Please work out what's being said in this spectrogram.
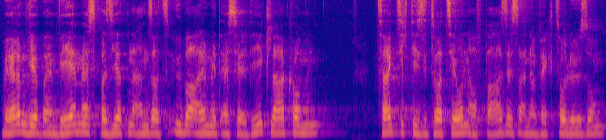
Während wir beim WMS-basierten Ansatz überall mit SLD klarkommen, zeigt sich die Situation auf Basis einer Vektorlösung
